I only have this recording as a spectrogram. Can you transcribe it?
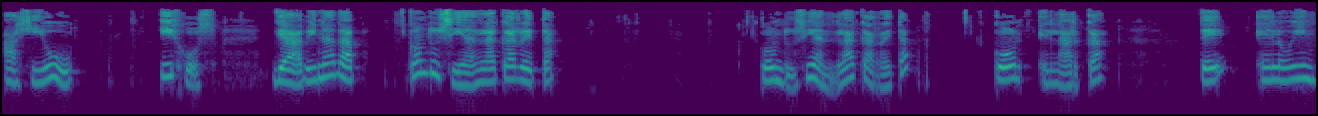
Ahiú, hijos de Abinadab, conducían la carreta, conducían la carreta con el arca de Elohim.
